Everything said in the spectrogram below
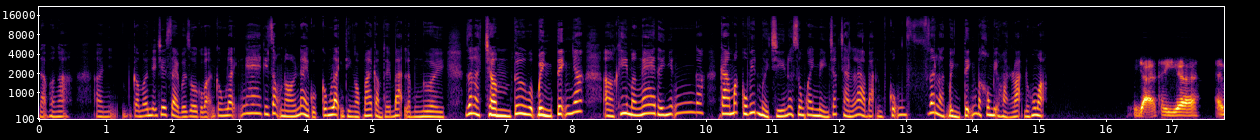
dạ vâng ạ. À, cảm ơn những chia sẻ vừa rồi của bạn công lệnh. Nghe cái giọng nói này của công lệnh thì ngọc mai cảm thấy bạn là một người rất là trầm tư và bình tĩnh nhá. À, khi mà nghe thấy những ca mắc covid 19 ở xung quanh mình chắc chắn là bạn cũng rất là bình tĩnh và không bị hoảng loạn đúng không ạ? Dạ thì uh, em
